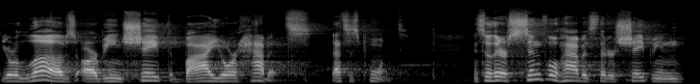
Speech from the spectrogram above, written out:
your loves are being shaped by your habits. That's his point. And so there are sinful habits that are shaping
